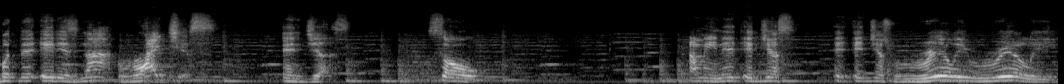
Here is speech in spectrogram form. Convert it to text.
but the, it is not righteous and just. So, I mean, it, it just it, it just really, really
